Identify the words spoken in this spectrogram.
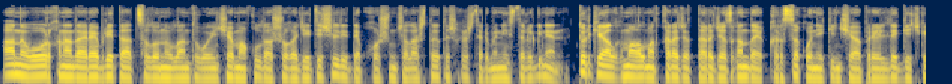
аны ооруканада реабилитациялоону улантуу боюнча макулдашууга жетишилди деп кошумчалашты тышкы иштер министрлигинен түркиялык маалымат каражаттары жазгандай кырсык он экинчи апрелде кечке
